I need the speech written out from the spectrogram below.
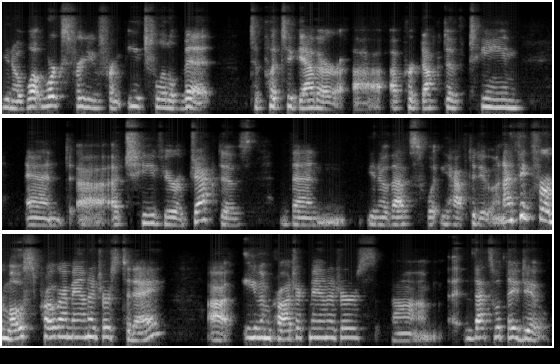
you know, what works for you from each little bit to put together a, productive team and uh, achieve your objectives, then you know that's what you have to do. And I think for most program managers today, uh, even project managers, um, that's what they do.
